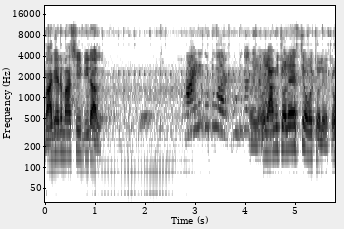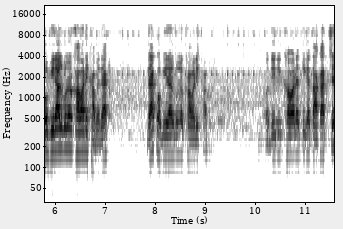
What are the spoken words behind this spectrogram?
বাঘের মাসি বিড়াল খায়নি কুটু আর কুটুকে ওই ওই আমি চলে এসেছি ও চলে এসেছে। ও বিড়ালগুলোর খাবারই খাবে দেখ। দেখ ও বিড়ালগুলোর খাবারই খাবে। ও দিদির খাবারের দিকে তাকাচ্ছে।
